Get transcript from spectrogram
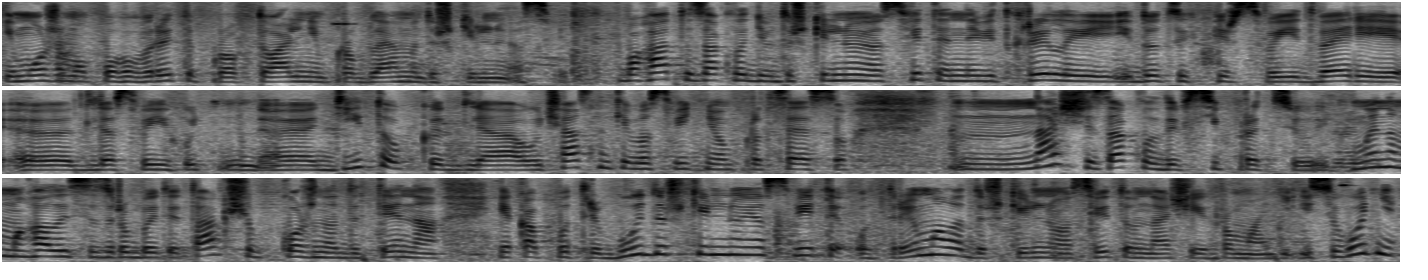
і можемо поговорити про актуальні проблеми дошкільної освіти. Багато закладів дошкільної освіти не відкрили і до цих пір свої двері е, для своїх діток, для учасників освітнього процесу. Наші заклади всі працюють. Ми намагалися зробити так, щоб кожна дитина, яка потребує дошкільної освіти, отримала дошкільну освіту в нашій громаді. І сьогодні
